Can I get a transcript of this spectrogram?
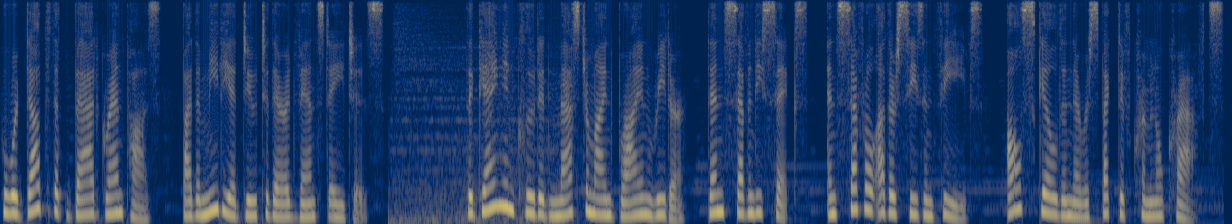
who were dubbed the Bad Grandpas by the media due to their advanced ages. The gang included mastermind Brian Reader, then 76, and several other seasoned thieves, all skilled in their respective criminal crafts.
